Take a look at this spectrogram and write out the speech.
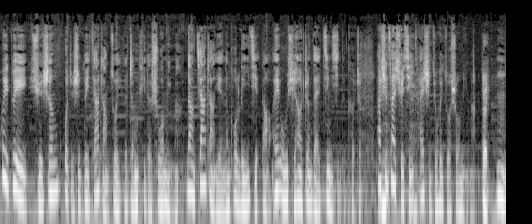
会对学生或者是对家长做一个整体的说明嘛，让家长也能够理解到，哎，我们学校正在进行的课程，他是在学习一开始就会做说明嘛？对，嗯，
